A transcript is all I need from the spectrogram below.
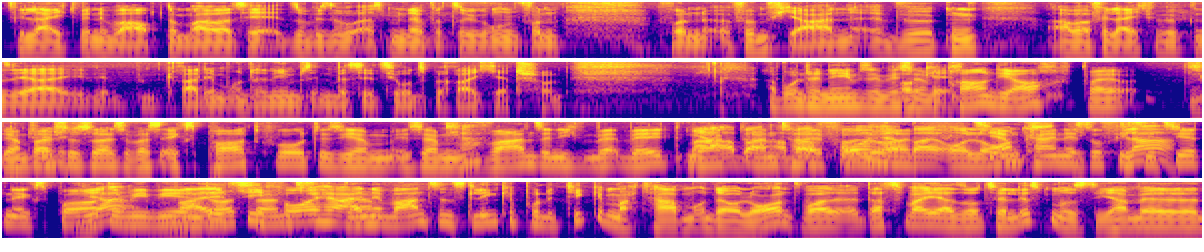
vielleicht, wenn überhaupt, normalerweise ja sowieso erst mit einer Verzögerung von, von fünf Jahren äh, wirken. Aber vielleicht wirken sie ja gerade im Unternehmensinvestitionsbereich jetzt schon. Aber Unternehmensinvestoren Okay. brauchen die auch, weil sie haben beispielsweise was Exportquote, sie haben, sie haben wahnsinnig We- Weltmarktanteil verloren. sie haben keine sophistizierten Exporte ja, wie wir weil in Deutschland. sie vorher Ja. eine wahnsinns linke Politik gemacht haben. Und Hollande war, das war ja Sozialismus. Die haben ja äh,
